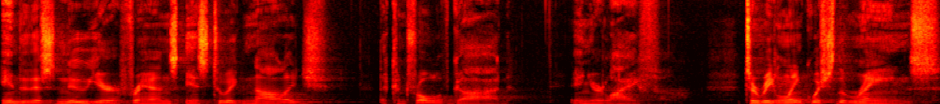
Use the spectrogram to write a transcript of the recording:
into this new year, friends, is to acknowledge the control of God in your life. to relinquish the reins,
